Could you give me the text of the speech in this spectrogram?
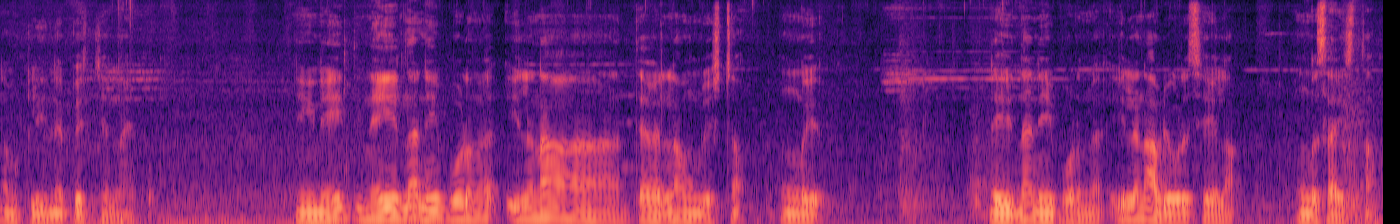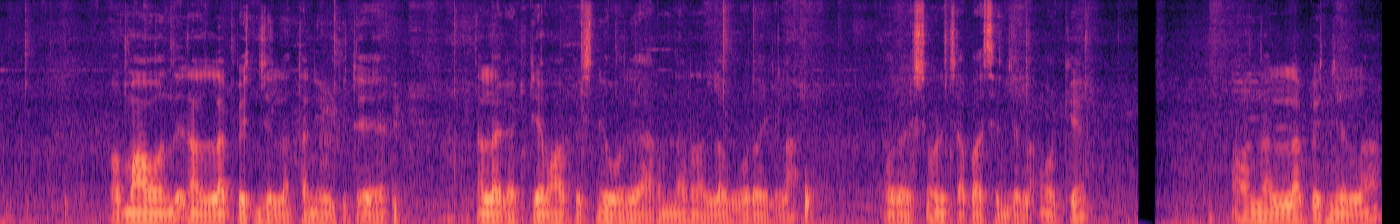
நம்ம க்ளீனாக பேசிச்சிடலாம் இப்போ. நீங்கள் நெய் நெய் இருந்தால் நெய் போடுங்க. இல்லைன்னா தேவையில்லாம் உங்கள் இஷ்டம். உங்கள் நெய் இருந்தால் நெய் போடுங்க. இல்லைன்னா அப்படி கூட செய்யலாம். உங்கள் சாய்ஸ் தான். இப்போ மாவு வந்து நல்லா பிசைஞ்சிடலாம் தண்ணி ஊற்றிட்டு நல்லா கட்டியாக மாவு பிசிஞ்சு ஒரு அரை மணி நேரம் நல்லா ஊற வைக்கலாம். ஊற வச்சுட்டு ஒரு சப்பாத்தி செஞ்சிடலாம். ஓகே அவன் நல்லா பிசிஞ்சிடலாம்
